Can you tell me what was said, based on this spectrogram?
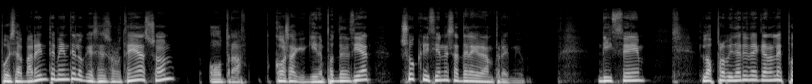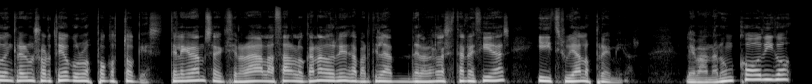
Pues aparentemente lo que se sortea son, otra cosa que quieren potenciar, suscripciones a Telegram Premium. Dice, los propietarios de canales pueden crear un sorteo con unos pocos toques. Telegram seleccionará al azar a los ganadores a partir de las reglas establecidas y distribuirá los premios. Le mandan un código,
